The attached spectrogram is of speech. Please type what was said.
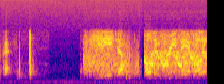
Okay. 88 Jeff. Holding three, Bay and Welly.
